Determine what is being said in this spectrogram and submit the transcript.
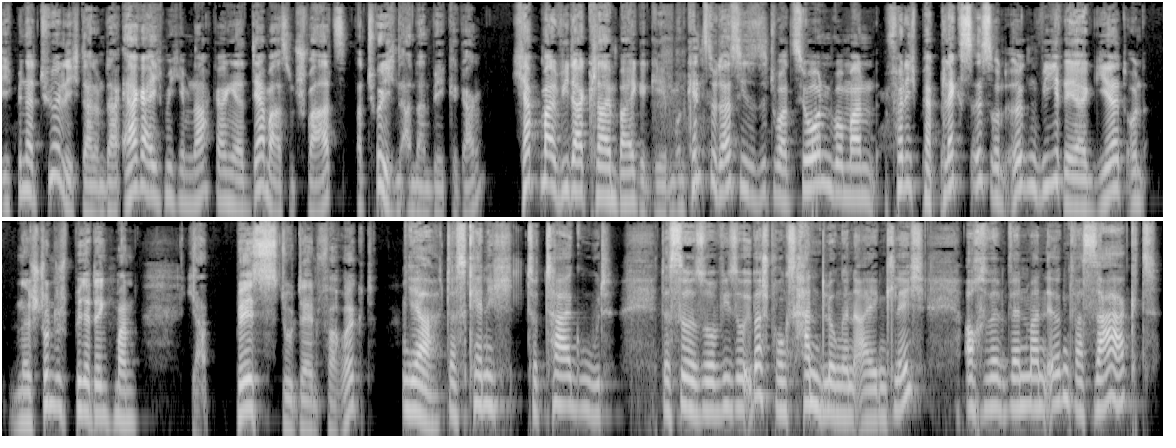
Ich bin natürlich dann, und da ärgere ich mich im Nachgang ja dermaßen schwarz, natürlich einen anderen Weg gegangen. Ich habe mal wieder klein beigegeben. Und kennst du das, diese Situation, wo man völlig perplex ist und irgendwie reagiert und eine Stunde später denkt man, ja, bist du denn verrückt? Ja, das kenne ich total gut. Das so, so wie so Übersprungshandlungen eigentlich. Auch wenn, wenn man irgendwas sagt,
